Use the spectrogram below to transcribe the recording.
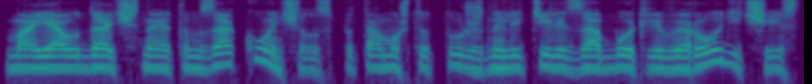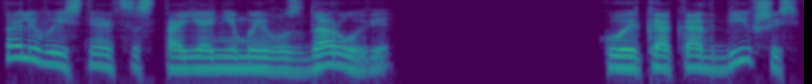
Моя удача на этом закончилась, потому что тут же налетели заботливые родичи и стали выяснять состояние моего здоровья. Кое-как отбившись,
